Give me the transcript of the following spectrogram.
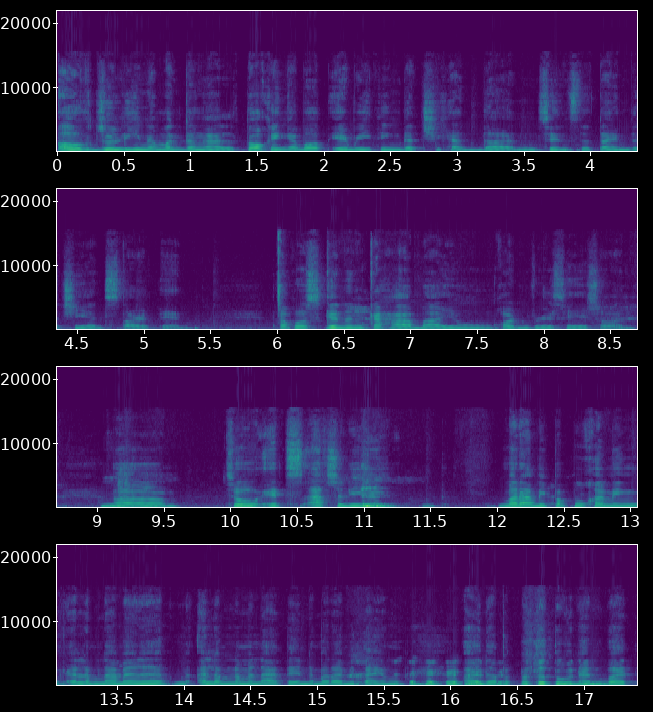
of Jolina Magdangal talking about everything that she had done since the time that she had started. Tapos ganun kahaba yung conversation. Um, so it's actually marami pa po kaming alam naman na, alam naman natin na marami tayong uh, dapat matutunan. But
